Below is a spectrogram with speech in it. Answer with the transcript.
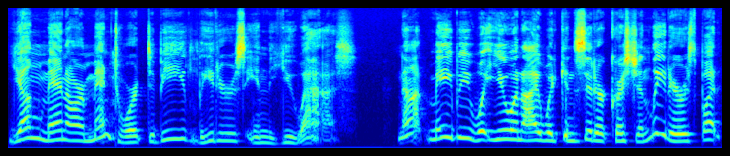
young men are mentored to be leaders in the US. Not maybe what you and I would consider Christian leaders, but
